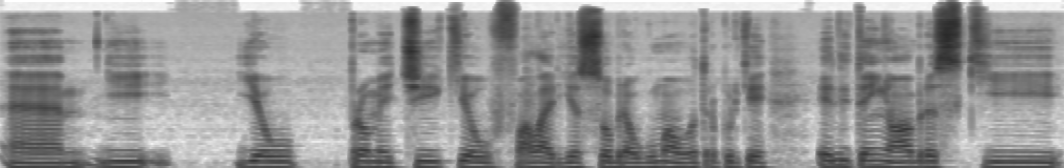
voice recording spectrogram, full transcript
É, e, e eu prometi que eu falaria sobre alguma outra, porque ele tem obras que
